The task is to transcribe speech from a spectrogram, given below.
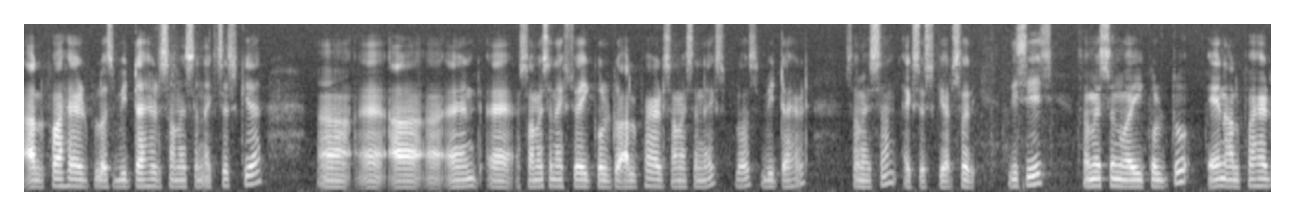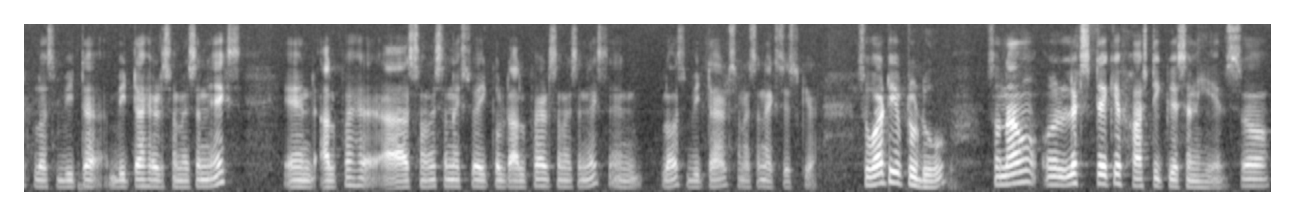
alpha head plus beta head summation x square uh, uh, uh, and summation x y equal to alpha head summation x plus beta head summation x square sorry this is summation y equal to n alpha head plus beta beta head summation x and alpha uh, summation x y equal to alpha head summation x and plus beta head summation x square. So, what you have to do? So, now uh, let us take a first equation here. So,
